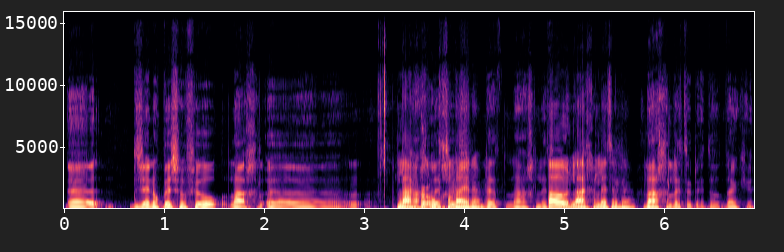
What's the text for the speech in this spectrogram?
Eh, er zijn nog best wel veel laag, eh Lager letters. opgeleide. Let, lage letter, Oh, lager letterde. Lage letterde, dat dank je.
